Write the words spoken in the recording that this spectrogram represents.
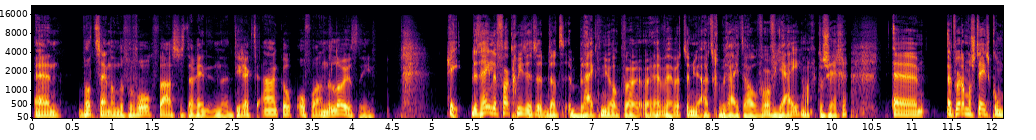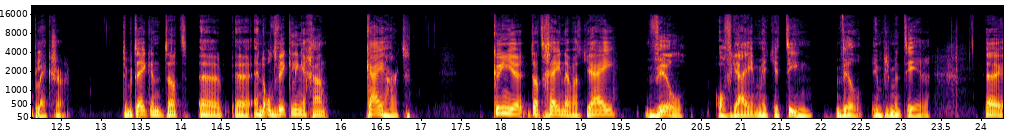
En wat zijn dan de vervolgfases daarin in de directe aankoop of aan de loyalty? Hey, dit hele vakgebied, dat blijkt nu ook, we hebben het er nu uitgebreid over. Of jij, mag ik wel zeggen. Uh, het wordt allemaal steeds complexer. Dat betekent dat, en de ontwikkelingen gaan keihard kun je datgene wat jij wil, of jij met je team wil implementeren, uh,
